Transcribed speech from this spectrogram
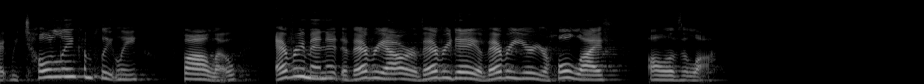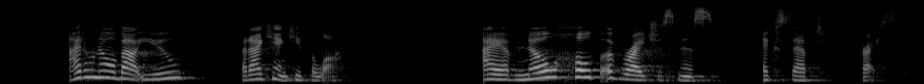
right? We totally and completely follow every minute of every hour of every day of every year, your whole life, all of the law. I don't know about you, but I can't keep the law. I have no hope of righteousness except Christ.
